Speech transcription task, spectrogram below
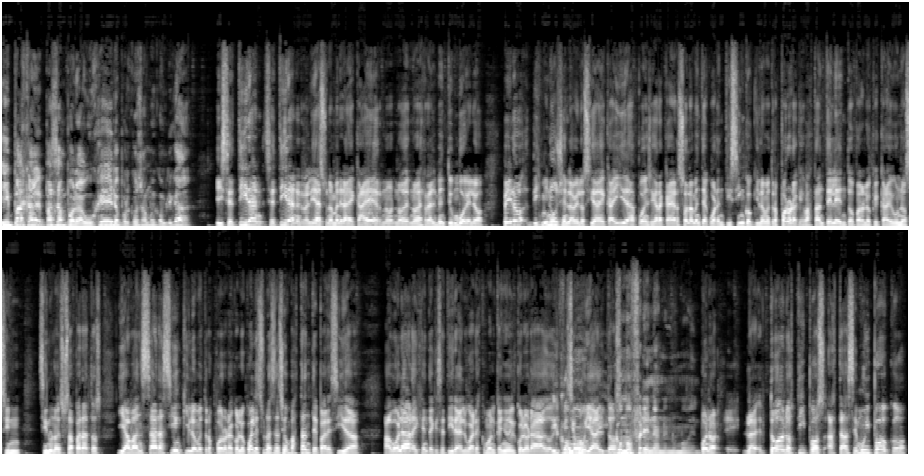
y pasan por agujeros, por cosas muy complicadas. Y se tiran, se tiran, en realidad es una manera de caer, ¿no? No, no es realmente un vuelo, pero disminuyen la velocidad de caída, pueden llegar a caer solamente a 45 kilómetros por hora, que es bastante lento para lo que cae uno sin, sin uno de esos aparatos, y avanzar a 100 kilómetros por hora, con lo cual es una sensación bastante parecida a volar. Hay gente que se tira de lugares como el Cañón del Colorado, ¿Y edificios cómo, muy ¿Y altos. cómo frenan en un momento? Bueno, eh, la- todos los tipos, hasta hace muy poco,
